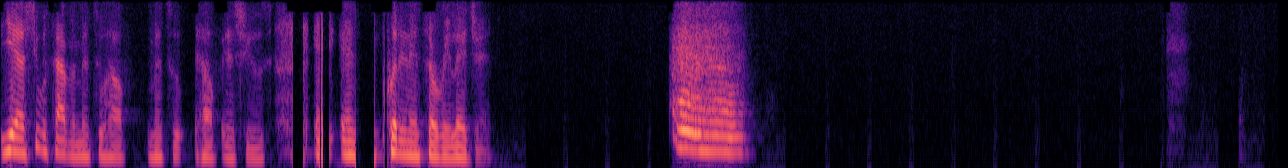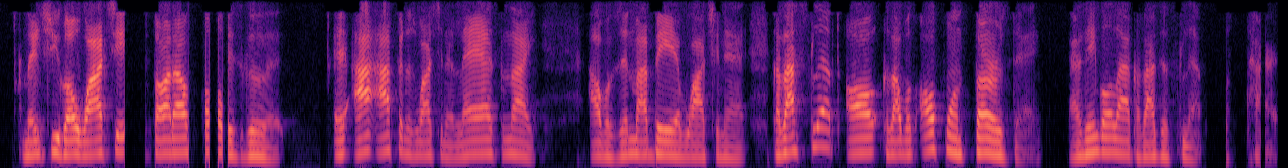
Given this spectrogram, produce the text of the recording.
Yeah, she was having mental health mental health issues, and, and put it into religion. Mm-hmm. Make sure you go watch it. Start out, it's good. And I, I finished watching it last night. I was in my bed watching that because I slept all because I was off on Thursday. I didn't go lie because I just slept. I was tired.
